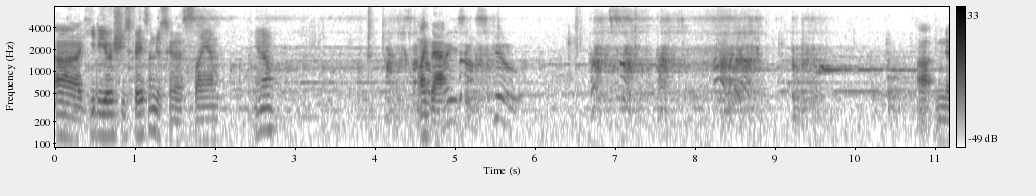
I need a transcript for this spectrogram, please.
uh, Hideyoshi's face, I'm just gonna slam. You know? Like that. Uh, no.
